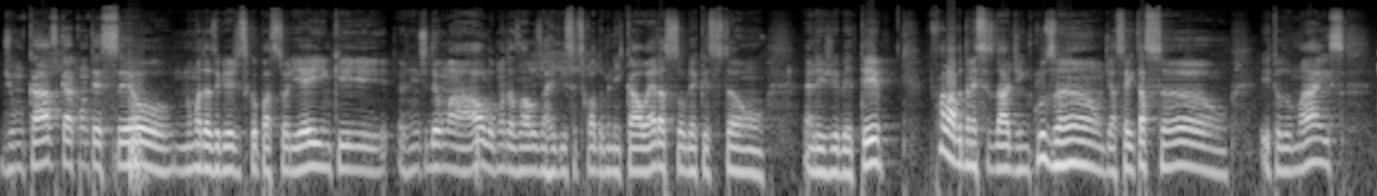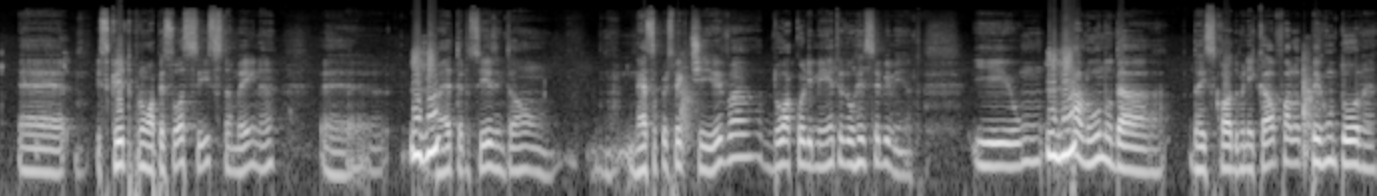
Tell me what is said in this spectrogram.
de um caso que aconteceu numa das igrejas que eu pastoreei, em que a gente deu uma aula, uma das aulas da revista Escola Dominical era sobre a questão LGBT, falava da necessidade de inclusão, de aceitação e tudo mais é, escrito por uma pessoa cis também, né? É, uhum. hétero cis, então nessa perspectiva do acolhimento e do recebimento. E um, uhum. um aluno da, da escola dominical falou, perguntou, né?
